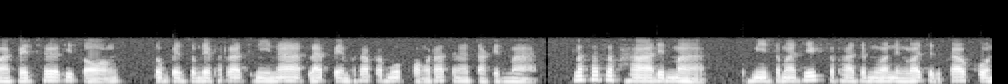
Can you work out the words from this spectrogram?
มาร์เกรตเชอร์ที่สองทรงเป็นสมเด็จพระราชินีนาถและเป็นพระประมุขของราชอาณาจักรเดนมาร์ก รัฐสภาเดนมาร์ก มีสมาชิกสภาจำนวน 179 คน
